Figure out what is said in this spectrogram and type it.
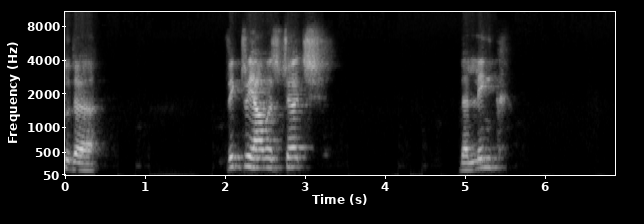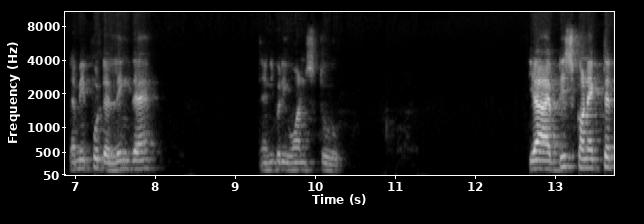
to the Victory Hours Church the link let me put a link there. Anybody wants to yeah i've disconnected.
